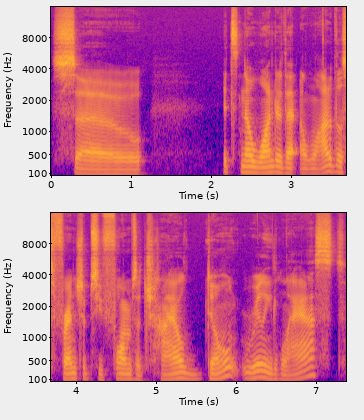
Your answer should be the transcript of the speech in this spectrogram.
So it's no wonder that a lot of those friendships you form as a child don't really last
